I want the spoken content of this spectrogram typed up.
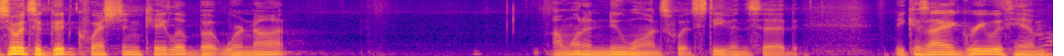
So it's a good question, Caleb, but we're not. I want to nuance what Stephen said because I agree with him.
